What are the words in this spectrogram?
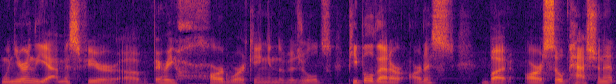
when you're in the atmosphere of very hardworking individuals, people that are artists but are so passionate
